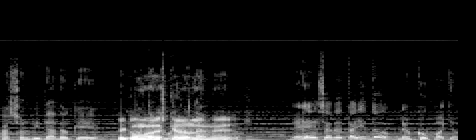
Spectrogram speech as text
Has olvidado que... ¿Y cómo no ves que lo leen ellos? De ese detallito me ocupo yo.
